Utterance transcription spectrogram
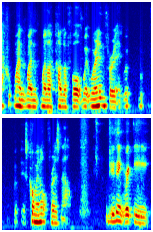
when when when I kind of thought we're in for it. It's coming up for us now. Do you think Ricky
